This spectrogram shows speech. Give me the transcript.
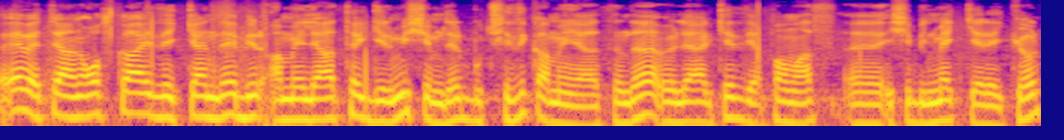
Evet yani Oscar Isaac'ken de bir ameliyata girmişimdir. Bu çizik ameliyatında öyle herkes yapamaz. Ee, işi bilmek gerekiyor.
